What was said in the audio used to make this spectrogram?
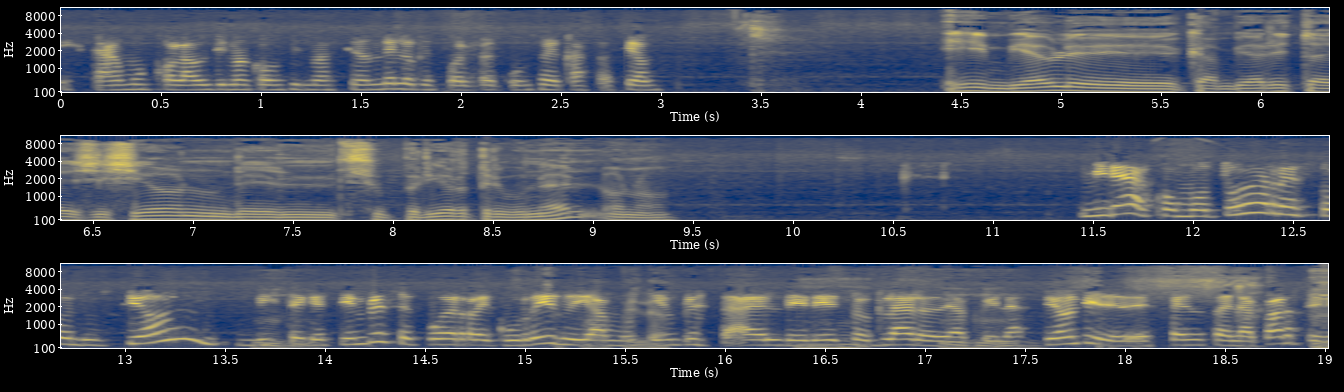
estamos con la última confirmación de lo que fue el recurso de casación. ¿Es inviable cambiar esta decisión del Superior Tribunal o no? Mira, como toda resolución, viste que siempre se puede recurrir, digamos, siempre está el derecho, claro, de apelación y de defensa de la parte.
